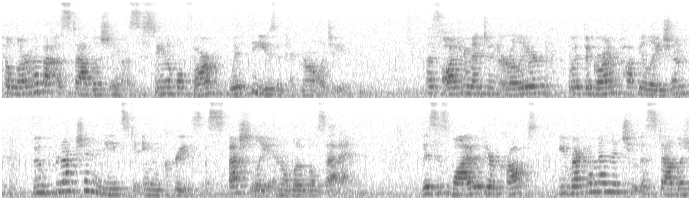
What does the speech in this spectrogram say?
to learn about establishing a sustainable farm with the use of technology. As Audrey mentioned earlier, with the growing population, food production needs to increase, especially in a local setting. This is why with your crops, we recommend that you establish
